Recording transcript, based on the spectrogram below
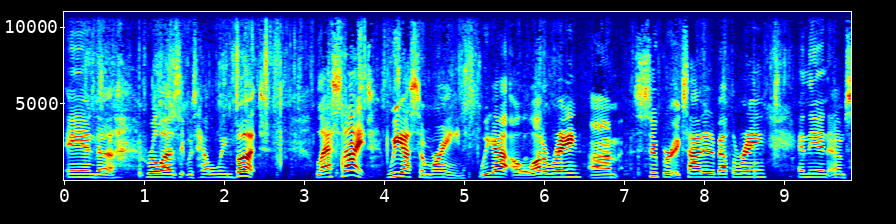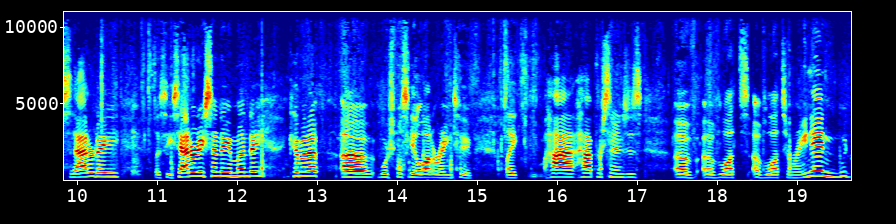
and uh, realized it was Halloween. But last night we got some rain. We got a lot of rain. I'm super excited about the rain. And then um, Saturday, let's see, Saturday, Sunday, and Monday coming up, uh, we're supposed to get a lot of rain too, like high high percentages of of lots of lots of rain. And would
